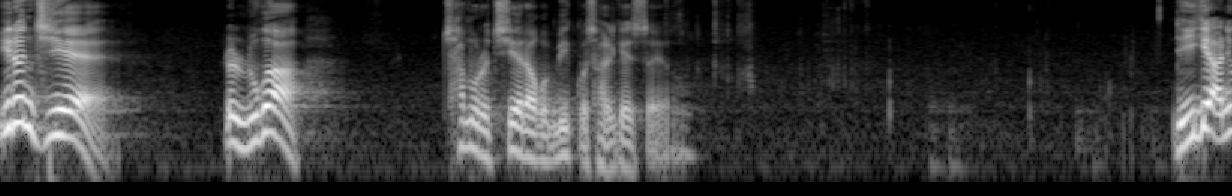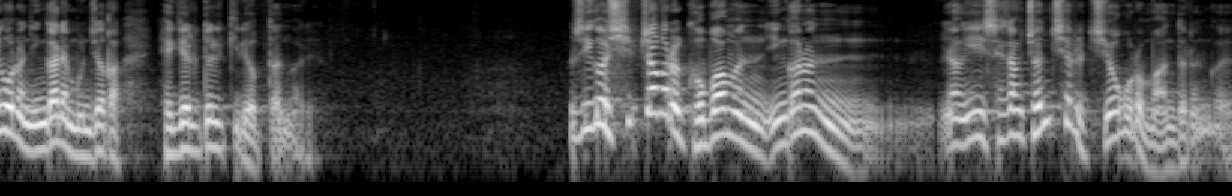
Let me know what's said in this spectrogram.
이런 지혜를 누가 참으로 지혜라고 믿고 살겠어요. 이게 아니고는 인간의 문제가 해결될 길이 없단 말이에요. 그래서 이거 십자가를 거부하면 인간은 그냥 이 세상 전체를 지옥으로 만드는 거예요.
